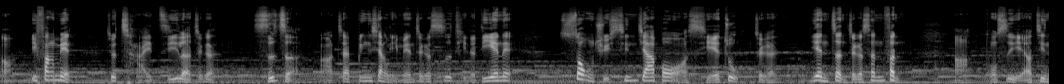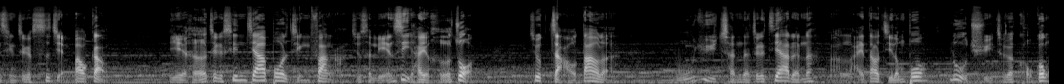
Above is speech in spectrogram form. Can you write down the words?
啊，一方面。就采集了这个死者啊在冰箱里面这个尸体的 DNA，送去新加坡啊协助这个验证这个身份啊，同时也要进行这个尸检报告，也和这个新加坡的警方啊就是联系还有合作，就找到了吴玉成的这个家人呢啊来到吉隆坡录取这个口供。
